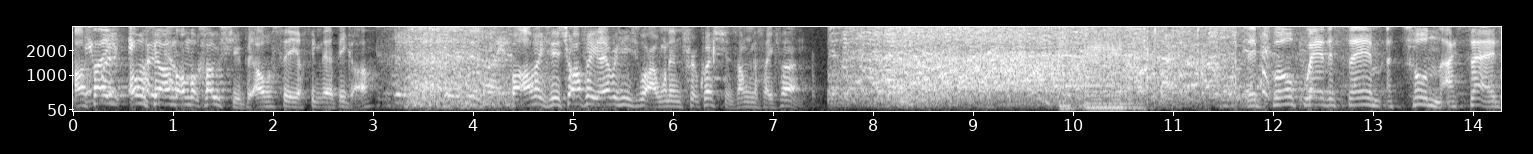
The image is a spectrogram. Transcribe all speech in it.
I'll It say, obviously, I'm. I'm not close to you, but obviously, I think they're bigger. but I think it's, I think everything's right. One of them trick questions. I'm going to say Fearne. They both weigh the same, a ton. I said,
